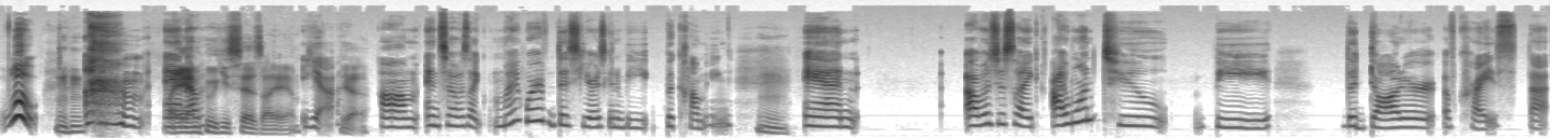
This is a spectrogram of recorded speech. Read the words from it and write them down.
woo. Mm-hmm. and I am I- who he says I am. yeah. Yeah. Um, and so I was like, my word this year is going to be becoming. Mm. And I was just like, I want to be the daughter of Christ that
